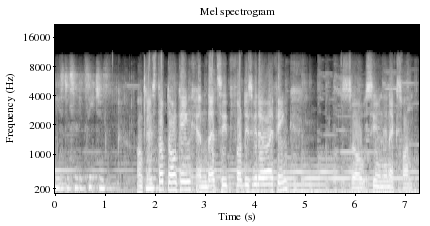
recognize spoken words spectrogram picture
These deserted sietches. Okay, stop talking and that's it for this video I think. So see you in the next one.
